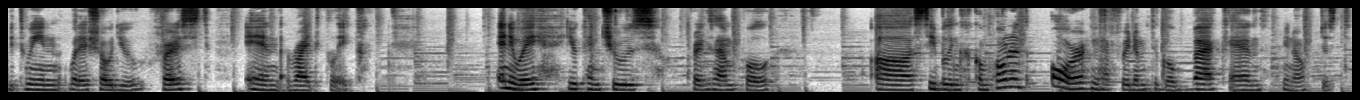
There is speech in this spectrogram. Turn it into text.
between what I showed you first and right click. Anyway, you can choose, for example, a sibling component or you have freedom to go back and, you know, just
